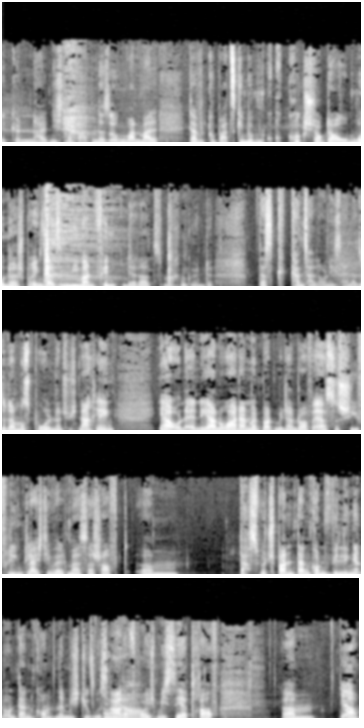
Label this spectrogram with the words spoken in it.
wir können halt nicht erwarten, dass irgendwann mal David Kubacki mit dem Krückstock da oben runterspringt, weil sie niemanden finden, der das machen könnte. Das kann es halt auch nicht sein. Also da muss Polen natürlich nachlegen. Ja, und Ende Januar dann mit Bad Mitterndorf erstes Skifliegen, gleich die Weltmeisterschaft. Ähm, das wird spannend. Dann kommt Willingen und dann kommt nämlich die USA. Oh ja. Da freue ich mich sehr drauf. Ähm, ja,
